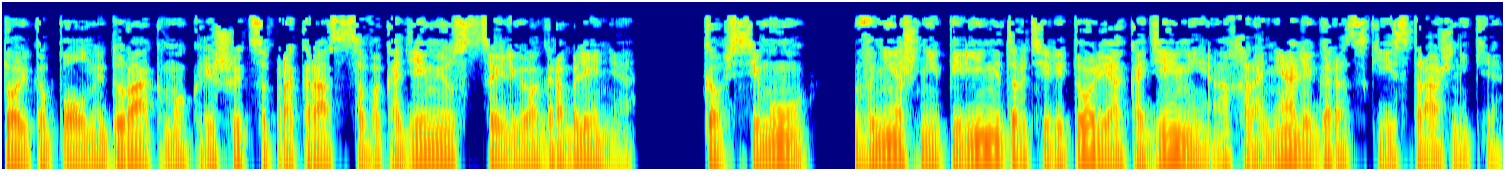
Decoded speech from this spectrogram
Только полный дурак мог решиться прокрасться в академию с целью ограбления. Ко всему, внешний периметр территории академии охраняли городские стражники.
